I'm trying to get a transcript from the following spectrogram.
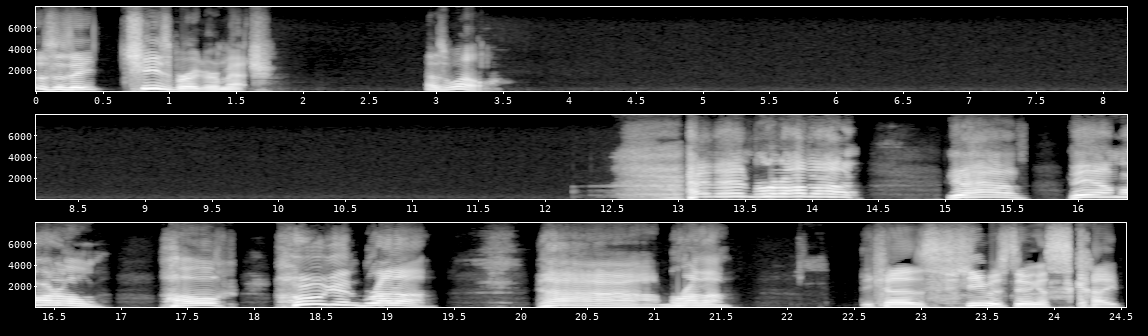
This is a cheeseburger match as well. And then, brother, you have the immortal Hulk Hogan, brother. Ah, brother. Because he was doing a Skype,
